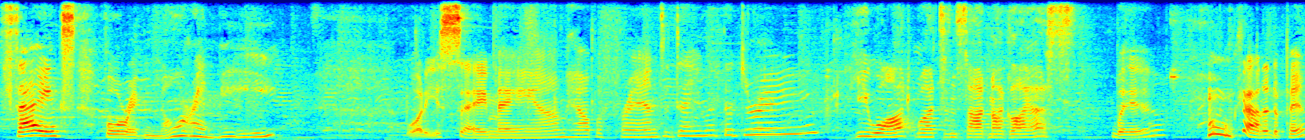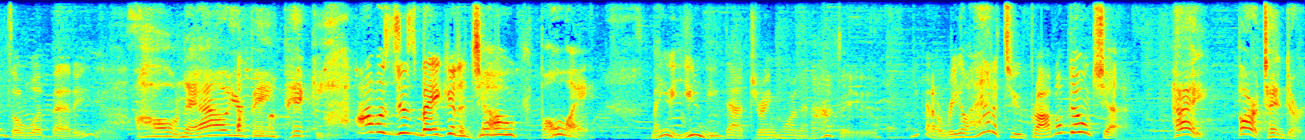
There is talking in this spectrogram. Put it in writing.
Thanks for ignoring me. What do you say, ma'am? Help a friend today with a drink? You want what's inside my glass? Well, kind of depends on what that is. Oh, now you're being picky. I was just making a joke. Boy, maybe you need that drink more than I do. You got a real attitude problem, don't you? Hey, bartender,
